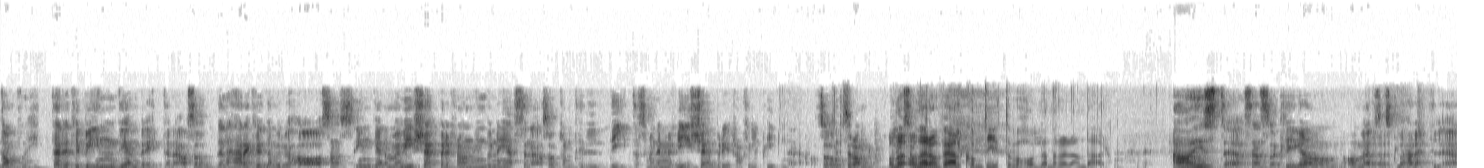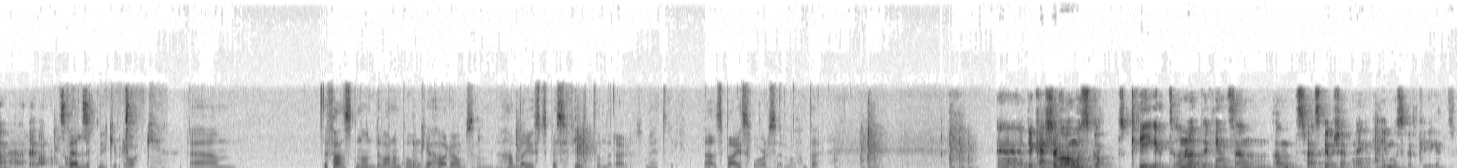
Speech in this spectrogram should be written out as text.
de hittade typ i Indien, britterna, och så den här kryddan vill vi ha. Och sen Indien, men vi köper det från indoneserna. Så åkte de till dit och så, men vi köper det från Filippinerna. Och, så åkte de, liksom... och, när, och när de väl kom dit, då var holländarna redan där. Ja, just det. Och sen så krigade de om, om vem som skulle ha rätt till ön här. Det var något Väldigt sånt. mycket bråk. Um, det, fanns någon, det var någon bok jag hörde om som handlar just specifikt om det där, som heter uh, Spice Wars eller något sånt där. Eh, det kanske var Muskotkriget. Undrar om det finns en, en svensk översättning i Muskotkriget.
